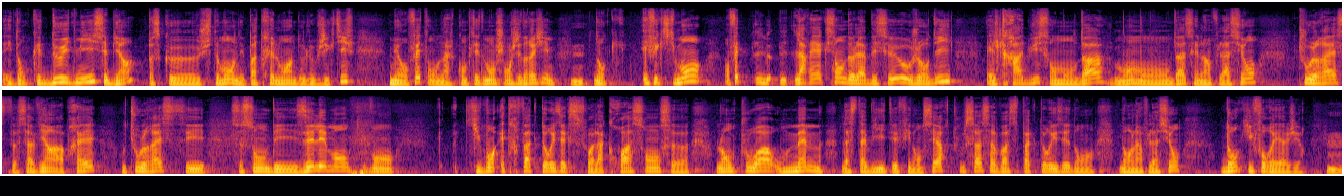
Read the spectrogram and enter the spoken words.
Et donc 2,5, c'est bien, parce que justement, on n'est pas très loin de l'objectif, mais en fait, on a complètement changé de régime. Mm. Donc, effectivement, en fait, la réaction de la BCE aujourd'hui, elle traduit son mandat. mon mandat, c'est l'inflation. Tout le reste, ça vient après. Ou tout le reste, c'est, ce sont des éléments qui vont, qui vont être factorisés, que ce soit la croissance, euh, l'emploi ou même la stabilité financière. Tout ça, ça va se factoriser dans, dans l'inflation. Donc, il faut réagir. Hmm.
